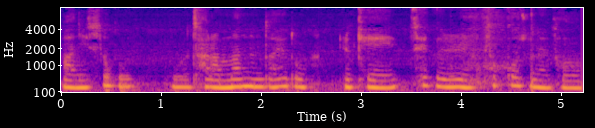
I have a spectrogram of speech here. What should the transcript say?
많이 쓰고 뭐 잘안 맞는다 해도 이렇게 색을 섞어주면서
